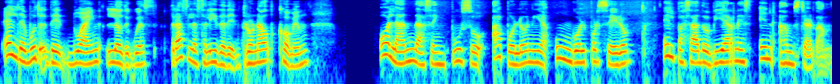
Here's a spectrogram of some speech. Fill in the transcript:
el debut de Dwayne Ludwig tras la salida de Ronald Koeman, Holanda se impuso a Polonia un gol por cero el pasado viernes en Ámsterdam,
